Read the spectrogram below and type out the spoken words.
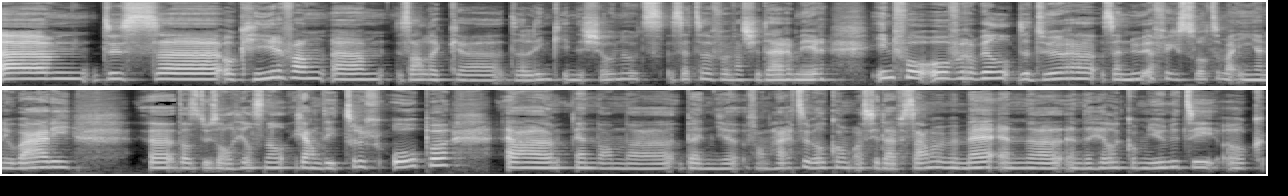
Um, dus ook hiervan um, zal ik de link in de show notes zetten voor als je daar meer info over wil. De deuren zijn nu even gesloten, maar in januari uh, dat is dus al heel snel, gaan die terug open. Uh, en dan uh, ben je van harte welkom als je daar samen met mij en, en de hele community ook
